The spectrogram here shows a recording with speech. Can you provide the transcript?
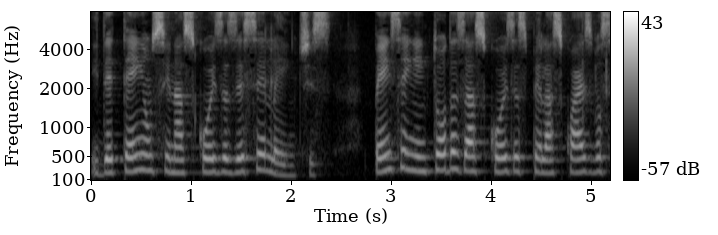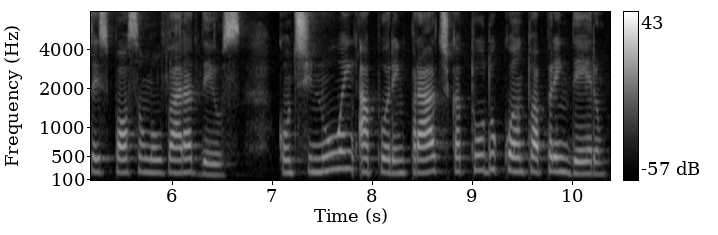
e detenham-se nas coisas excelentes. Pensem em todas as coisas pelas quais vocês possam louvar a Deus. Continuem a pôr em prática tudo quanto aprenderam,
